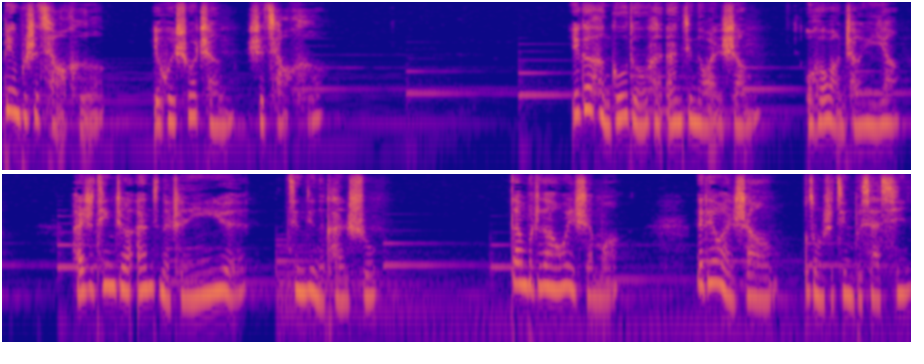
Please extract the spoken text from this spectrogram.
并不是巧合，也会说成是巧合。一个很孤独、很安静的晚上，我和往常一样，还是听着安静的纯音乐，静静的看书。但不知道为什么，那天晚上我总是静不下心，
